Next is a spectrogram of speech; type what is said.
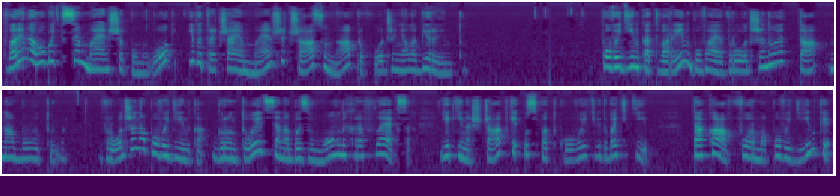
тварина робить все менше помилок і витрачає менше часу на проходження лабіринту. Поведінка тварин буває вродженою та набутою. Вроджена поведінка ґрунтується на безумовних рефлексах, які нащадки успадковують від батьків. Така форма поведінки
